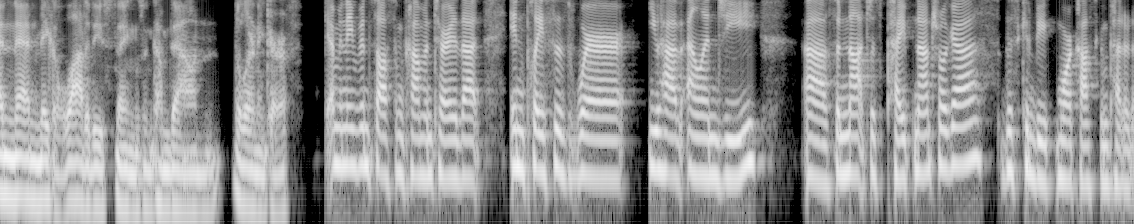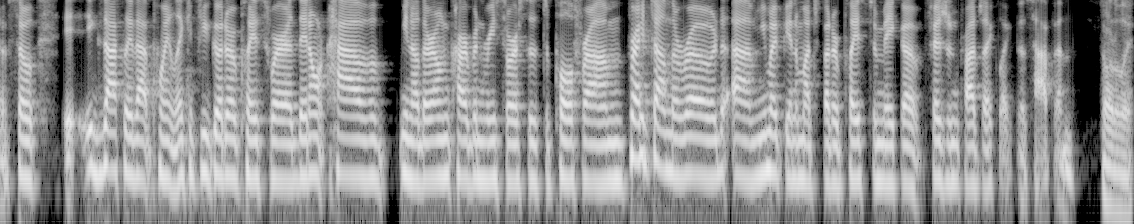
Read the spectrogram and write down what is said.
and then make a lot of these things and come down the learning curve. I mean, I even saw some commentary that in places where you have LNG, uh, so not just pipe natural gas, this can be more cost competitive. So I- exactly that point, like if you go to a place where they don't have, you know, their own carbon resources to pull from right down the road, um, you might be in a much better place to make a fission project like this happen. Totally.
